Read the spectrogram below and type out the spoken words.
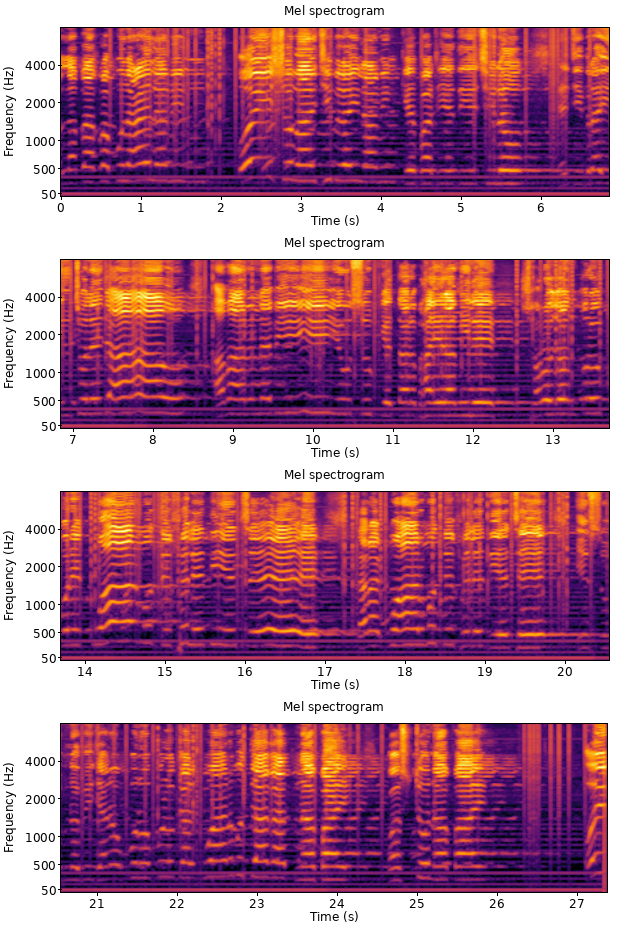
আল্লাহ রব্বুল আলামিন ওই সময় জিব্রাইল আমিনকে পাঠিয়ে দিয়েছিল। এই জিব্রাইল, চলে যাও। আমার নবী ইউসুফকে তার ভাইরা মিলে ষড়যন্ত্র করে কুয়ার মধ্যে ফেলে দিয়েছে। তারা কুয়ার মধ্যে ফেলে দিয়েছে। ইউসুফ নবী যেন কোনো প্রকার কুয়ার মধ্যে আঘাত না পায়, কষ্ট না পায়। ওই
